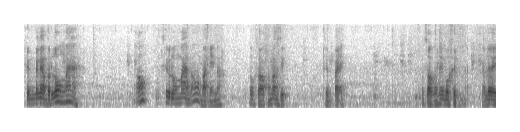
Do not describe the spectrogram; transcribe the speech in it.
ขึ้นไปแล้วมันลงมาเอ้าคือลงมาเนาะบาดนี้เนาะลูกสองกำลังสิบขึ้นไปลูกสองก็เลยบ่ขึ้นก็เลย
